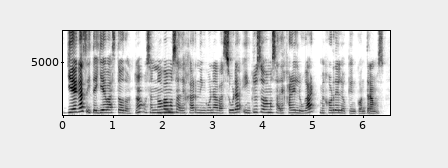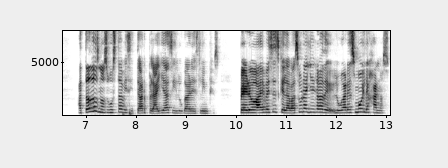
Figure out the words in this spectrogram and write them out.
llegas y te llevas todo, ¿no? O sea, no vamos a dejar ninguna basura, incluso vamos a dejar el lugar mejor de lo que encontramos. A todos nos gusta visitar playas y lugares limpios, pero hay veces que la basura llega de lugares muy lejanos,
